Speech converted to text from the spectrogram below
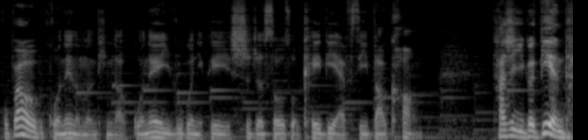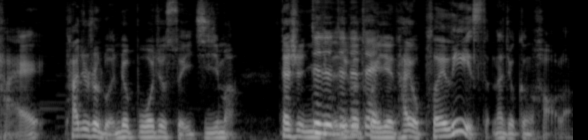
我不知道国内能不能听到，国内如果你可以试着搜索 KDFC.com，它是一个电台，它就是轮着播就随机嘛，但是你的这个推荐它有 playlist，那就更好了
